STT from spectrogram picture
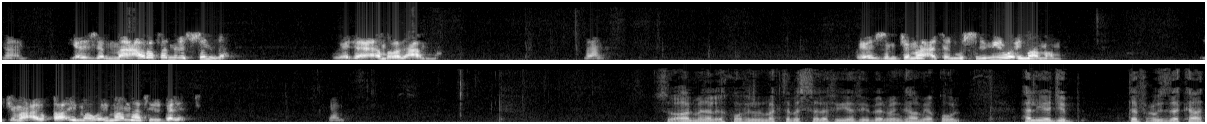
نعم. يلزم ما عرف من السنة ويدع أمر العامة. نعم. ويلزم جماعة المسلمين وإمامهم. الجماعة القائمة وإمامها في البلد. نعم. سؤال من الإخوة في المكتبة السلفية في برمنغهام يقول هل يجب دفع الزكاة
